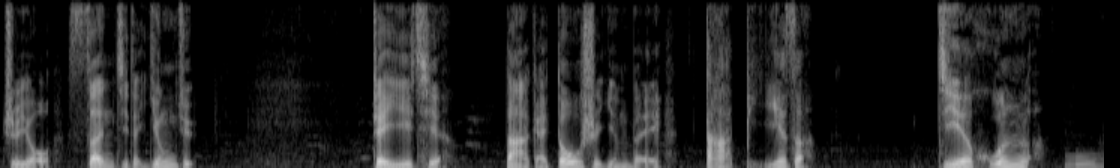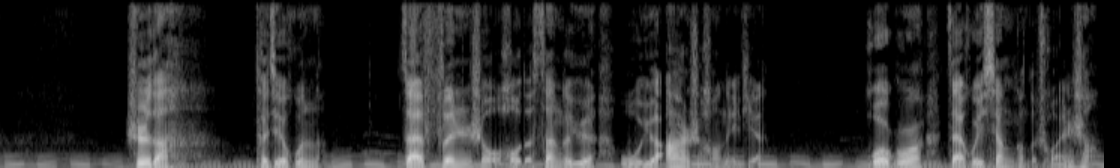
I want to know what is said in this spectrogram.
只有三集的英剧。这一切，大概都是因为大鼻子。结婚了，是的，他结婚了，在分手后的三个月，五月二十号那天，火锅在回香港的船上。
